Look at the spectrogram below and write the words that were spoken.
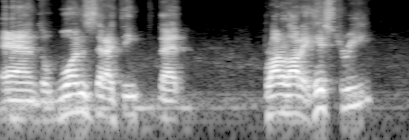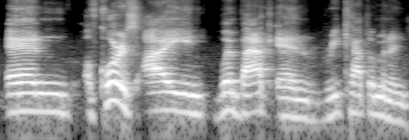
and the ones that I think that brought a lot of history. And of course, I went back and recapped them and,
